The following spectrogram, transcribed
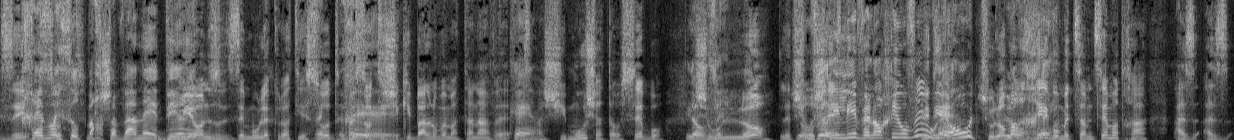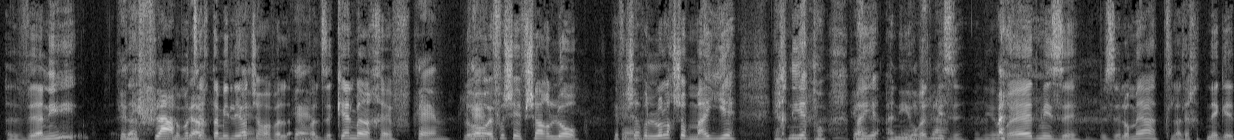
זה- חבר'ה, זאת- מחשבה נהדרת. דמיון זה, זה מולקולת יסוד כזאת שקיבלנו במתנה, כן. והשימוש שאתה עושה בו, לא, שהוא זה- לא שהוא לצורכי... שלילי ולא חיובי, הוא טעות. שהוא לא לא, מרחיב, זה- הוא מצמצם אותך, אז, אז, ואני... זה נפלא, לא מצליח. תמיד להיות כן, שם, אבל, כן. אבל זה כן מרחף. כן, לא, כן. איפה שאפשר, לא. איפה כן. שאפשר לא לחשוב, מה יהיה? איך נהיה פה? כן, מה יהיה? אני יורד. מזה, אני יורד מזה, וזה לא מעט, ללכת נגד.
